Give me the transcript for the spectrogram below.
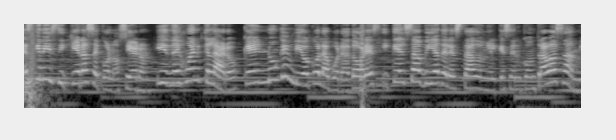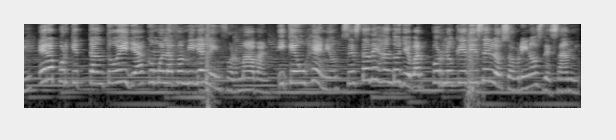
es que ni siquiera se conocieron y dejó en claro que nunca envió colaboradores y que él sabía del estado en el que se encontraba Sammy era porque tanto ella como la familia le informaban y que Eugenio se está dejando llevar por lo que dicen los sobrinos de Sammy.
